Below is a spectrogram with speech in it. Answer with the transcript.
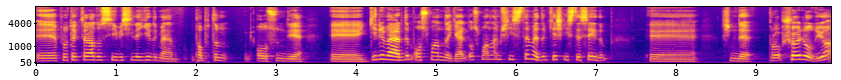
e, Protectorato CBC ile girdim yani papıtım olsun diye. E, giri verdim. Osman da geldi. Osman'dan bir şey istemedim. Keşke isteseydim. E, şimdi şöyle oluyor.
